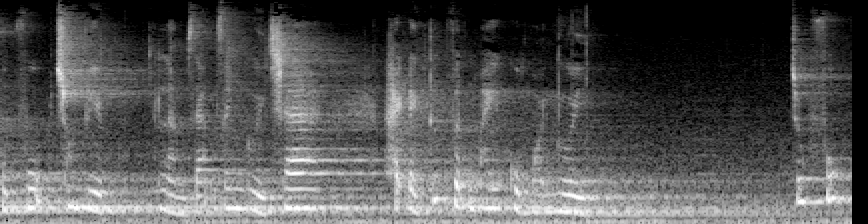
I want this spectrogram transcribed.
phục vụ trong việc làm dạng danh người cha. Hãy đánh thức vận may của mọi người chúc phúc.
